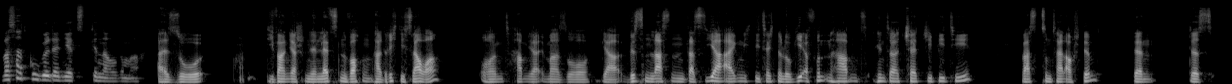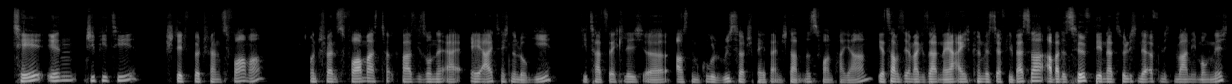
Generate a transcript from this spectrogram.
Was hat Google denn jetzt genau gemacht? Also, die waren ja schon in den letzten Wochen halt richtig sauer und haben ja immer so ja wissen lassen, dass sie ja eigentlich die Technologie erfunden haben hinter ChatGPT was zum Teil auch stimmt, denn das T in GPT steht für Transformer und Transformer ist quasi so eine AI-Technologie, die tatsächlich äh, aus einem Google Research Paper entstanden ist vor ein paar Jahren. Jetzt haben sie immer gesagt, naja, eigentlich können wir es ja viel besser, aber das hilft denen natürlich in der öffentlichen Wahrnehmung nicht,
